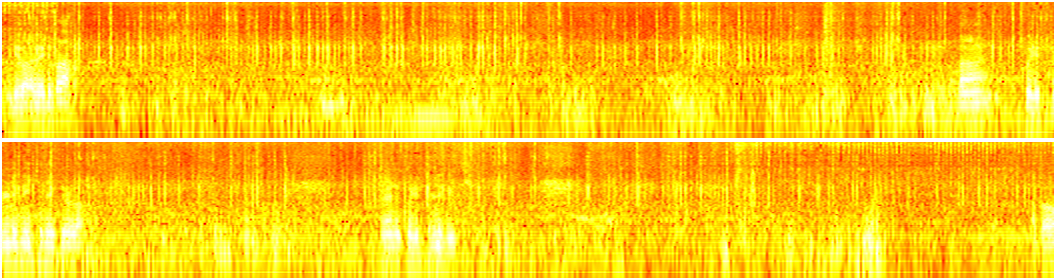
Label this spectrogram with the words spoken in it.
വീട്ടിൽ പോളാ വീട്ടിൽ പോളാ അതാണ് കുഴിപ്പള്ളി ബീച്ചിലേക്കുള്ള ഇതാണ് കുഴിപ്പള്ളി ബീച്ച്. അപ്പോൾ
